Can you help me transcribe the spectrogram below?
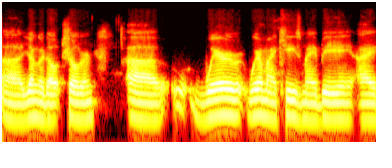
uh, young adult children, uh, where where my keys may be, I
